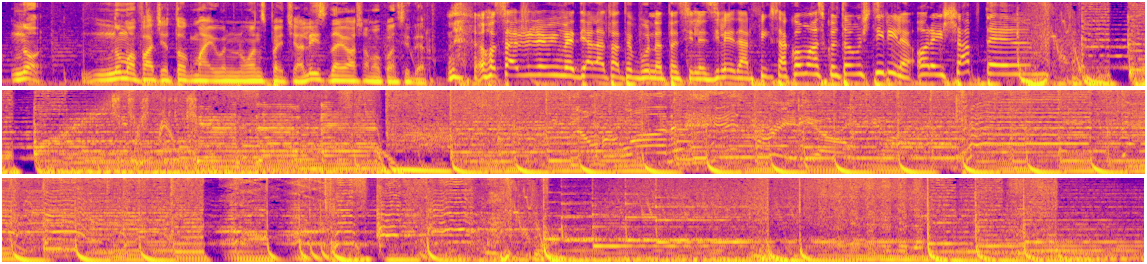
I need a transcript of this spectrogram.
Nu, nu mă face tocmai un, un specialist, dar eu așa mă consider O să ajungem imediat la toate bunătățile zilei, dar fix acum ascultăm știrile. Orei 7.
